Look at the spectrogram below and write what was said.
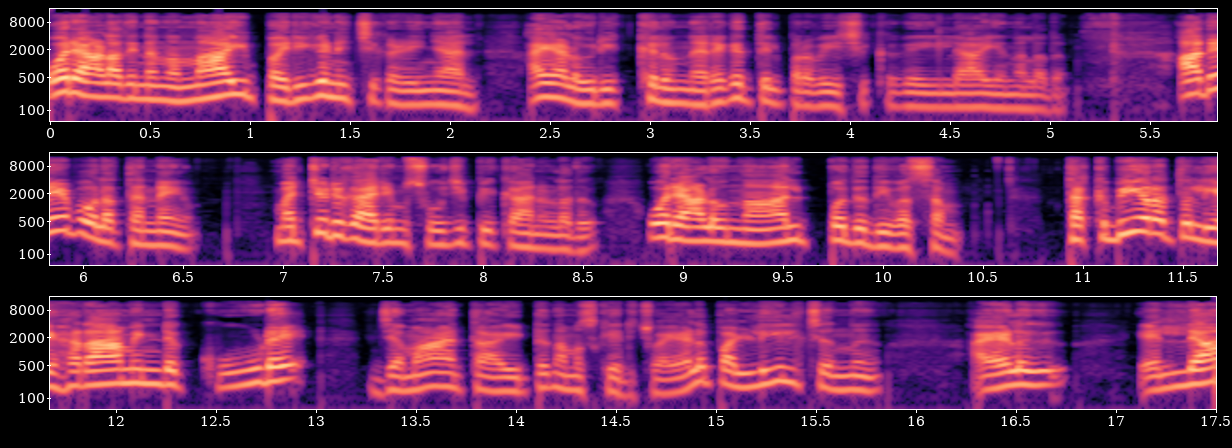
ഒരാൾ അതിനെ നന്നായി പരിഗണിച്ചു കഴിഞ്ഞാൽ അയാൾ ഒരിക്കലും നരകത്തിൽ പ്രവേശിക്കുകയില്ല എന്നുള്ളത്. അതേപോലെ തന്നെ മറ്റൊരു കാര്യം സൂചിപ്പിക്കാനുള്ളത്. ഒരാൾ നാൽപ്പത് ദിവസം തക്ബീറത്തുൽ ഇഹ്റാമിന്റെ കൂടെ ജമാഅത്തായിട്ട് നമസ്കരിച്ചു. അയാൾ പള്ളിയിൽ ചെന്ന് അയാൾ എല്ലാ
